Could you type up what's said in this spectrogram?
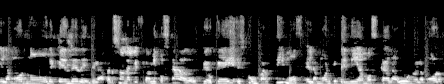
el amor no depende de, de la persona que está a mi costado, que, ok, es compartimos el amor que teníamos cada uno, el amor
